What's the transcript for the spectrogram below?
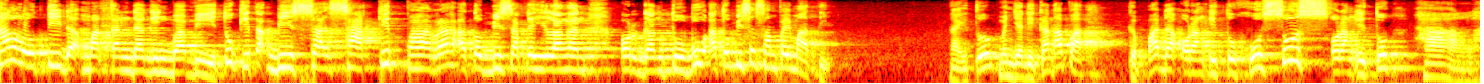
kalau tidak makan daging babi itu kita bisa sakit parah atau bisa kehilangan organ tubuh atau bisa sampai mati. Nah itu menjadikan apa? Kepada orang itu khusus orang itu halal.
